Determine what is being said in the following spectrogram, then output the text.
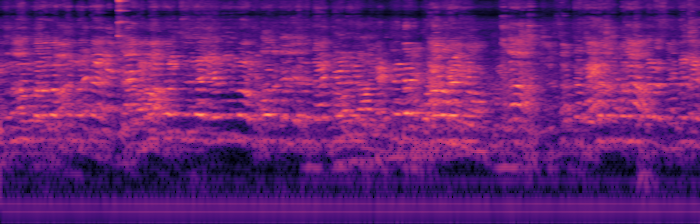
ಇನ್ನೊಂದು ಬರ್ಬೇಕು ಮತ್ತೆ. ಕ್ರಮ ಬರ್ತಿಲ್ಲ, ಏನಿಲ್ಲ, ಅವ್ರು ಕೊಡ್ತಾರೆ, ಯಾಕೆ ಹೇಳ್ರಿ? ಲೆಟರ್ ಕೊಡಲ್ಲ. ಯಾರು ಬಂದಿದ್ದಾರೆ ಸಭೆಗೆ?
